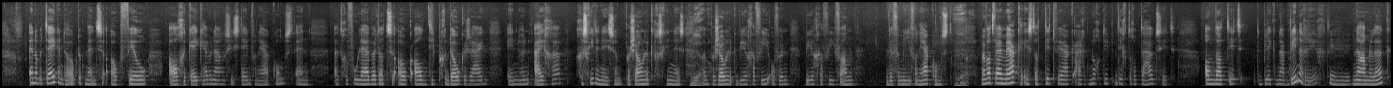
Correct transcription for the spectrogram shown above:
En dat betekent ook dat mensen ook veel al gekeken hebben naar een systeem van herkomst. En het gevoel hebben dat ze ook al diep gedoken zijn in hun eigen geschiedenis, hun persoonlijke geschiedenis, Ja. hun persoonlijke biografie of hun biografie van de familie van herkomst. Ja. Maar wat wij merken is dat dit werk eigenlijk nog diep dichter op de huid zit. Omdat dit de blik naar binnen richt, Mhm. namelijk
